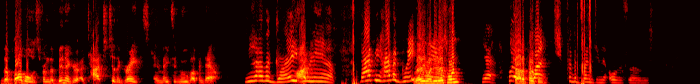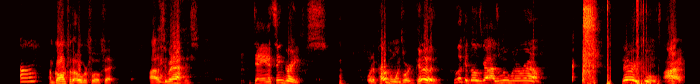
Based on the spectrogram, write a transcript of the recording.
the bubbles from the vinegar attach to the grapes and makes it move up and down. We have a grape Alright. ramp. Dad, we have a grape Ready? You want to do this one? Yeah. Put Try a the purple. bunch. Put the bunch and it overflows. Um, I'm going for the overflow effect. All right, let's see what happens. Dancing grapes. Oh, the purple ones were good. Look at those guys moving around. Very cool. All right.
